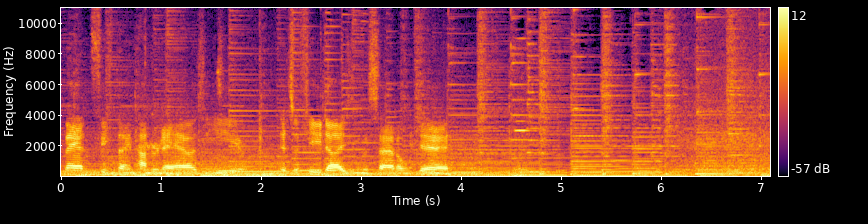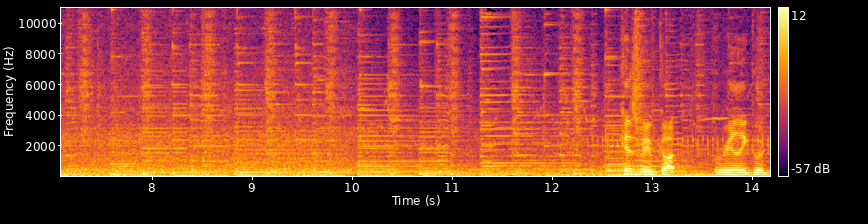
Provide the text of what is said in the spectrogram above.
about 1,500 hours a year. It's a few days in the saddle, yeah. Because we've got really good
